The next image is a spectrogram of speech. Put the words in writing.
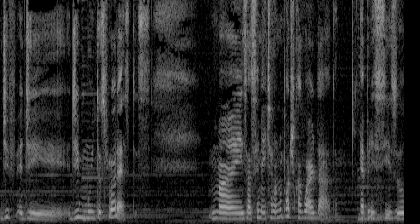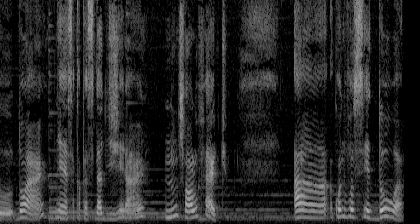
De, de, de muitas florestas. Mas a semente ela não pode ficar guardada. É preciso doar né, essa capacidade de gerar num solo fértil. A, quando você doa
